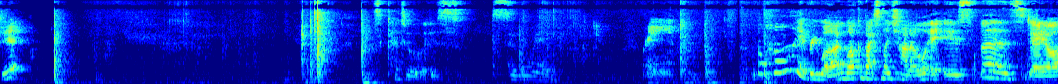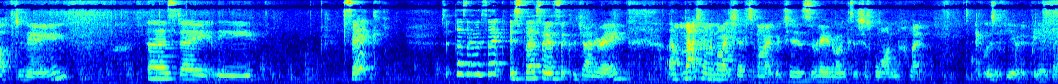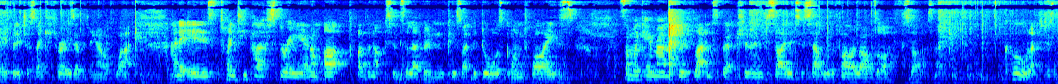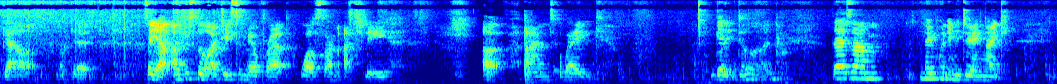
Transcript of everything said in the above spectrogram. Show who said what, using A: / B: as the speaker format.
A: Shit. This kettle is so annoying. Everyone. Welcome back to my channel. It is Thursday afternoon. Thursday the 6th? Is it Thursday the 6th? It's Thursday the 6th of January. Um, I'm actually on a night shift tonight, which is really annoying because it's just one. Like, if it was a few, it'd be okay, but it just like throws everything out of whack. And it is 20 past three, and I'm up. I've been up since 11 because like the door's gone twice. Someone came round to do a flat inspection and decided to set all the fire alarms off. So I was like, cool, let's just get up. Fuck it. So yeah, I just thought I'd do some meal prep whilst I'm actually up and awake. Get it done. There's um no point in me doing like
